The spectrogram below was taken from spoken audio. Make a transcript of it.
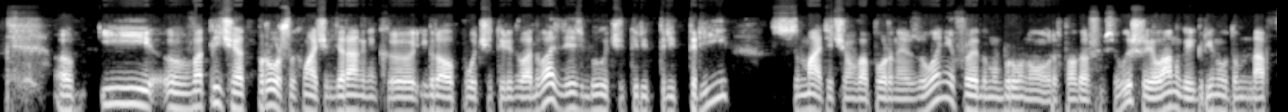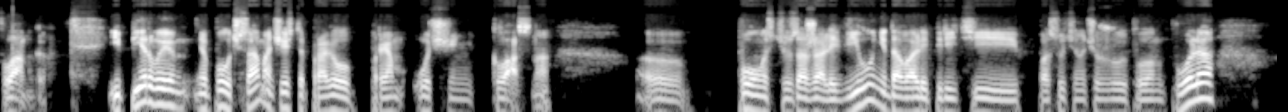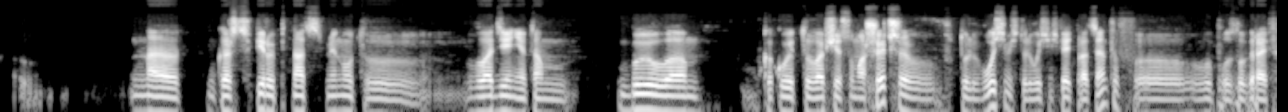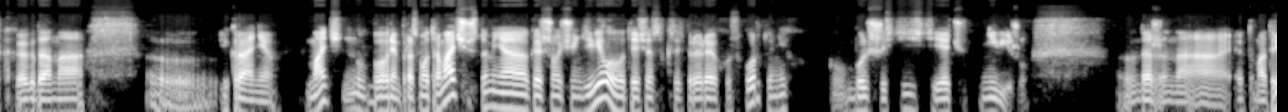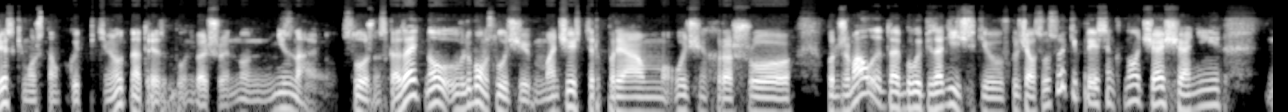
Э, и э, в отличие от прошлых матчей, где Рангник э, играл по 4-2-2, здесь было 4-3-3 с Матичем в опорной зоне, Фредом и Бруну, располагавшимся выше, и Ланго и Гринвудом на флангах. И первые полчаса Манчестер провел прям очень классно полностью зажали виллу, не давали перейти, по сути, на чужую половину поля. На, кажется, в первые 15 минут э, владение там было какое-то вообще сумасшедшее, то ли 80, то ли 85 процентов э, выползла графика, когда на э, экране матч, ну, во время просмотра матча, что меня, конечно, очень удивило. Вот я сейчас, кстати, проверяю Хускорт, у них больше 60 я чуть не вижу даже на этом отрезке, может, там какой-то пятиминутный отрезок был небольшой, ну, не знаю, сложно сказать, но в любом случае Манчестер прям очень хорошо поджимал, это был эпизодически, включался высокий прессинг, но чаще они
